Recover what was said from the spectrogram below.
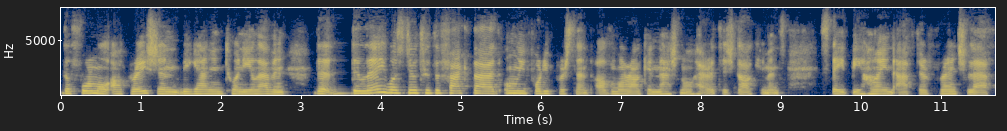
the formal operation began in 2011. The delay was due to the fact that only 40% of Moroccan national heritage documents stayed behind after French left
